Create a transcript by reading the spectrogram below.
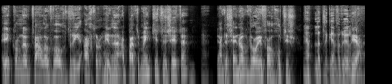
en je komt dan 12 hoog 3 achter in een appartementje te zitten? Ja, dat zijn ook dode vogeltjes. Ja, letterlijk en figuurlijk. Ja.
